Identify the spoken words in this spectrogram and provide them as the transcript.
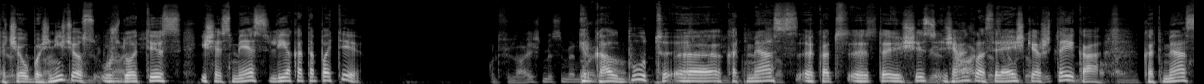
Tačiau bažnyčios užduotis iš esmės lieka ta pati. Ir galbūt, kad mes, kad tai šis ženklas reiškia štai ką, kad mes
